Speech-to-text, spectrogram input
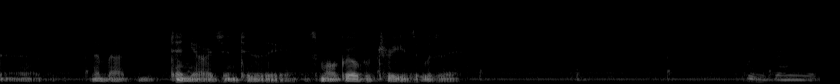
uh, about 10 yards into the small grove of trees that was there. What are you trying with?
